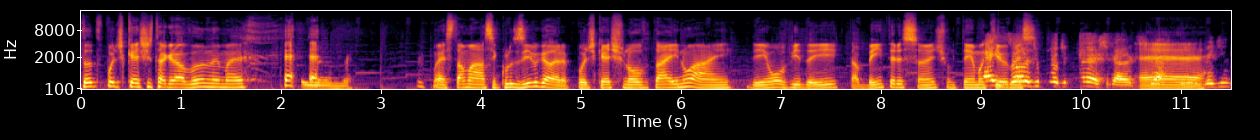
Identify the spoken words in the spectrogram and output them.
tanto podcast tá gravando, né, mas... Mas tá massa. Inclusive, galera, podcast novo tá aí no ar, hein? Deem uma ouvida aí, tá bem interessante. Um tema que 10 eu... horas de podcast, cara. Que É. Em vez de em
